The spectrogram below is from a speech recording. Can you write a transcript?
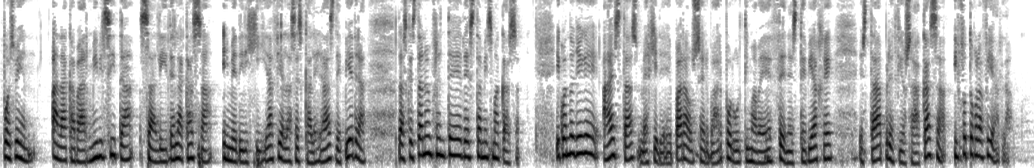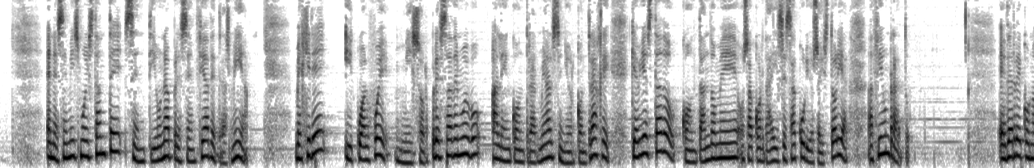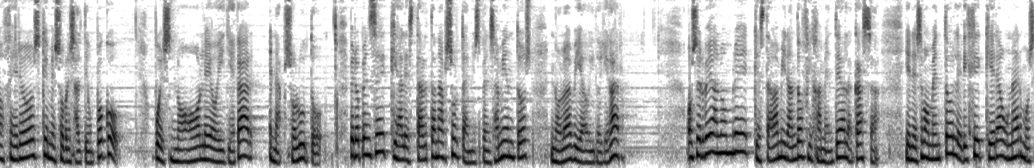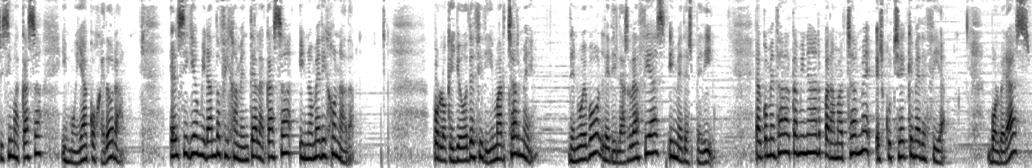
Pues bien, al acabar mi visita salí de la casa y me dirigí hacia las escaleras de piedra, las que están enfrente de esta misma casa. Y cuando llegué a estas me giré para observar por última vez en este viaje esta preciosa casa y fotografiarla. En ese mismo instante sentí una presencia detrás mía. Me giré y cuál fue mi sorpresa de nuevo al encontrarme al señor Contraje, que había estado contándome, ¿os acordáis esa curiosa historia? Hacía un rato. He de reconoceros que me sobresalté un poco, pues no le oí llegar en absoluto, pero pensé que al estar tan absorta en mis pensamientos no lo había oído llegar. Observé al hombre que estaba mirando fijamente a la casa, y en ese momento le dije que era una hermosísima casa y muy acogedora. Él siguió mirando fijamente a la casa y no me dijo nada. Por lo que yo decidí marcharme. De nuevo le di las gracias y me despedí. Al comenzar a caminar para marcharme, escuché que me decía ¿Volverás?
